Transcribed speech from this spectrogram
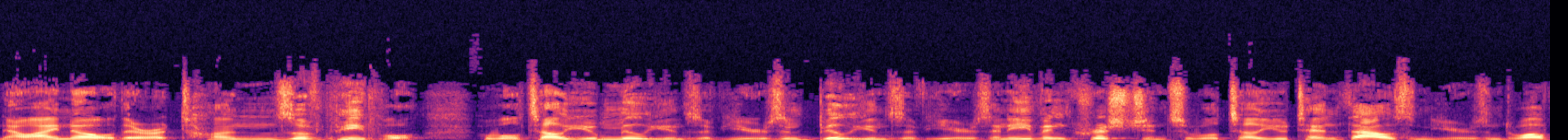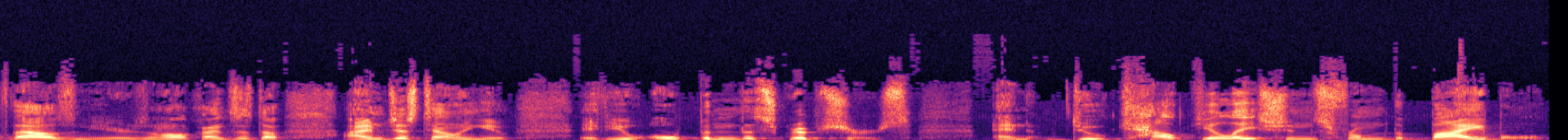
Now, I know there are tons of people who will tell you millions of years and billions of years, and even Christians who will tell you 10,000 years and 12,000 years and all kinds of stuff. I'm just telling you, if you open the scriptures and do calculations from the Bible,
